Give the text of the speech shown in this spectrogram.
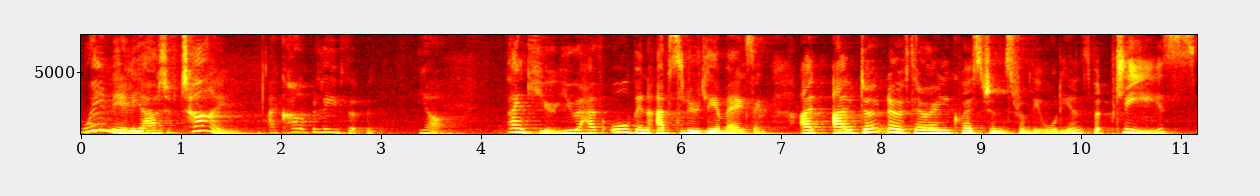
We're nearly out of time. I can't believe that. But yeah. Thank you. You have all been absolutely amazing. I, I don't know if there are any questions from the audience, but please,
